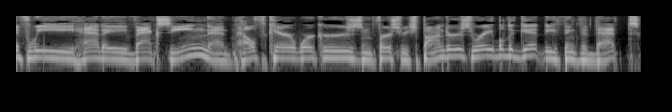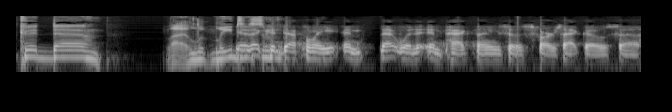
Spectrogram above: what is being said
If we had a vaccine that healthcare workers and first responders were able to get, do you think that that could uh, lead yeah, to that some... could definitely that would impact things as far as that goes. Uh,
